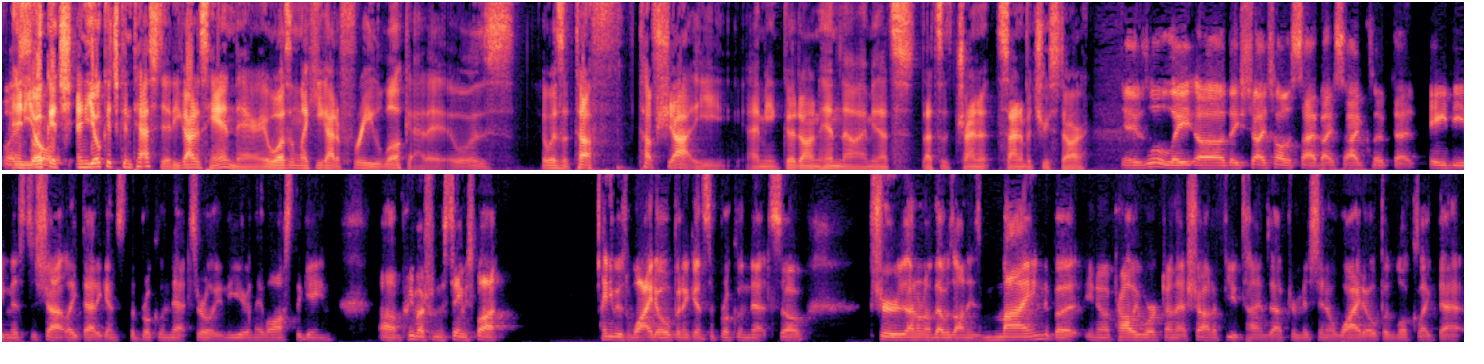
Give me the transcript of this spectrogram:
Well, and Jokic and Jokic contested. He got his hand there. It wasn't like he got a free look at it. It was it was a tough tough shot. He, I mean, good on him though. I mean, that's that's a trying sign of a true star. Yeah, he was a little late. Uh, they shot, I saw the side by side clip that AD missed a shot like that against the Brooklyn Nets early in the year, and they lost the game, um, pretty much from the same spot. And he was wide open against the Brooklyn Nets. So, sure, I don't know if that was on his mind, but you know, probably worked on that shot a few times after missing a wide open look like that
